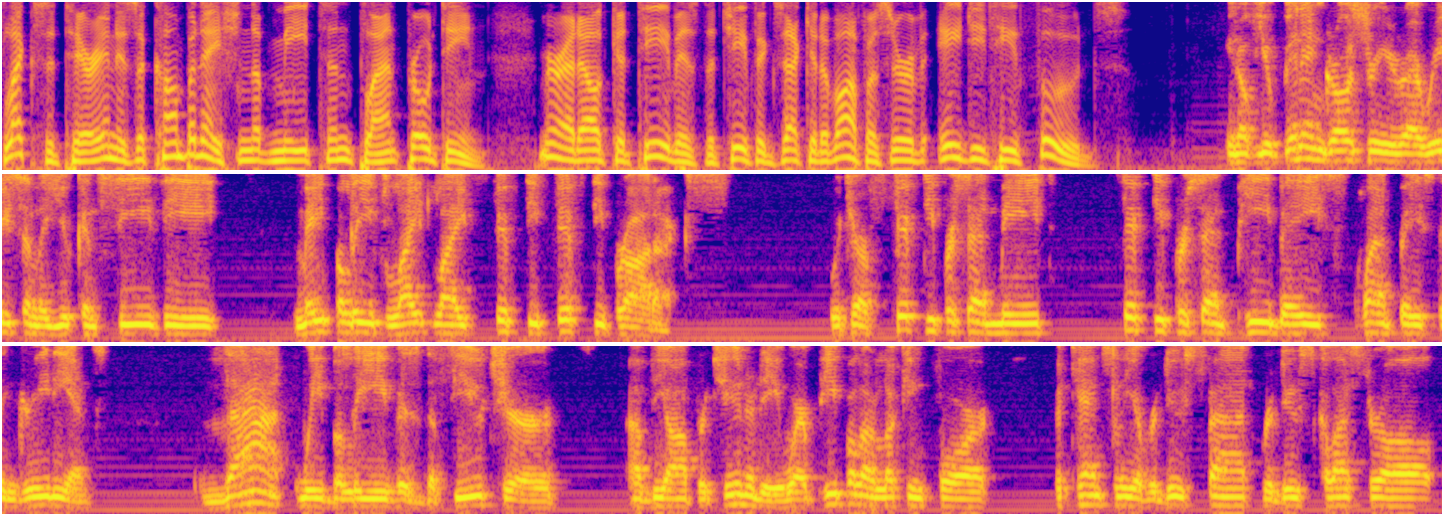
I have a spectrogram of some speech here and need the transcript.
flexitarian is a combination of meat and plant protein. Murad Al Katib is the chief executive officer of AGT Foods. You know, if you've been in grocery uh, recently, you can see the Maple Leaf Lightlife 50 50 products, which are 50% meat, 50% pea based, plant based ingredients. That we believe is the future of the opportunity where people are looking for potentially a reduced fat, reduced cholesterol,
